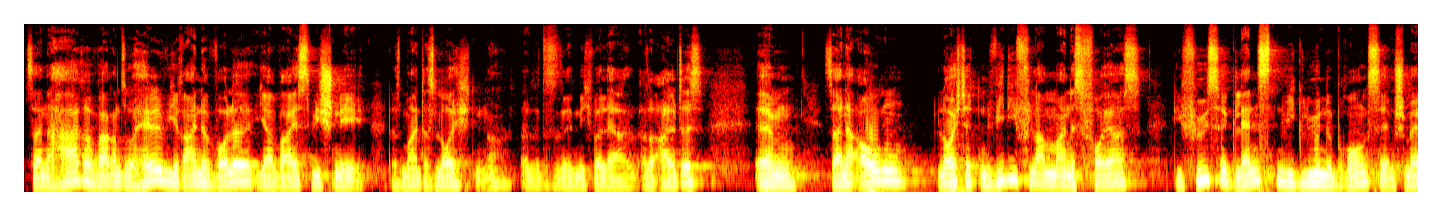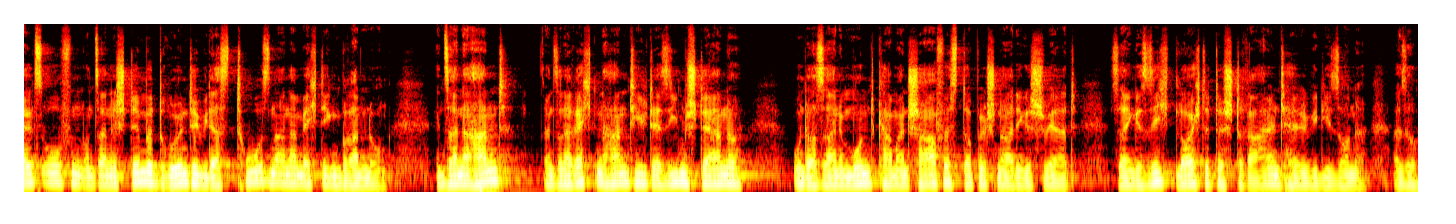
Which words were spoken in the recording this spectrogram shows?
Seine Haare waren so hell wie reine Wolle, ja weiß wie Schnee. Das meint das Leuchten. Ne? Also das ist nicht, weil er also alt ist. Ähm, seine Augen leuchteten wie die Flammen eines Feuers. Die Füße glänzten wie glühende Bronze im Schmelzofen und seine Stimme dröhnte wie das Tosen einer mächtigen Brandung. In seiner Hand, in seiner rechten Hand hielt er sieben Sterne und aus seinem Mund kam ein scharfes, doppelschneidiges Schwert. Sein Gesicht leuchtete strahlend hell wie die Sonne. Also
